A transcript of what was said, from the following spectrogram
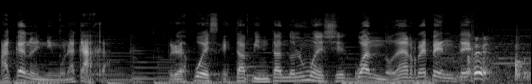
Acá no hay ninguna caja. Pero después está pintando el muelle cuando de repente...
